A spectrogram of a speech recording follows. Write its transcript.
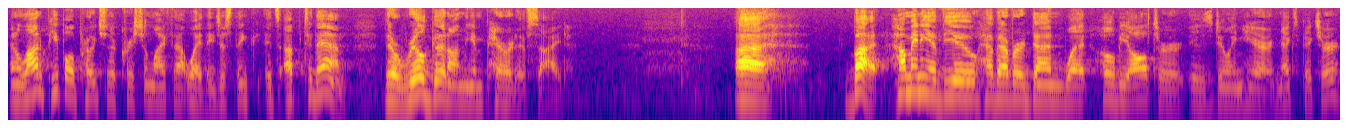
And a lot of people approach their Christian life that way. They just think it's up to them. They're real good on the imperative side. Uh, but how many of you have ever done what Hobie Alter is doing here? Next picture.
